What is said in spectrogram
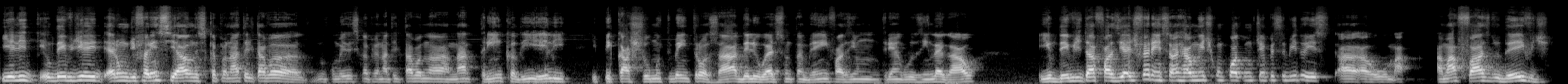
E ele, o David era um diferencial nesse campeonato. Ele tava, no começo desse campeonato, ele tava na, na trinca ali. Ele e Pikachu muito bem entrosado. Ele e o Edson também faziam um triângulozinho legal. E o David fazia a diferença. Eu realmente concordo não tinha percebido isso. A, a, a má fase do David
